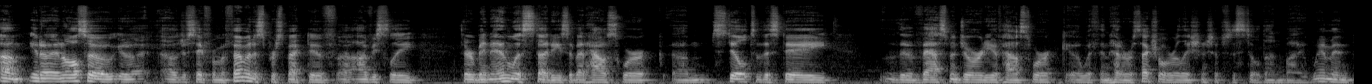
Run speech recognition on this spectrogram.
Um, you know, and also, you know, I'll just say from a feminist perspective, uh, obviously, there have been endless studies about housework. Um, still to this day, the vast majority of housework uh, within heterosexual relationships is still done by women.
